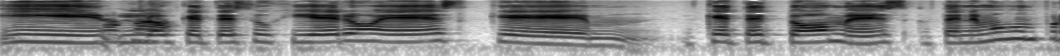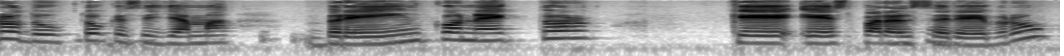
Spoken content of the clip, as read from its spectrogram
Y lo que te sugiero es que, que, te tomes, tenemos un producto que se llama Brain Connector, que es para el cerebro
